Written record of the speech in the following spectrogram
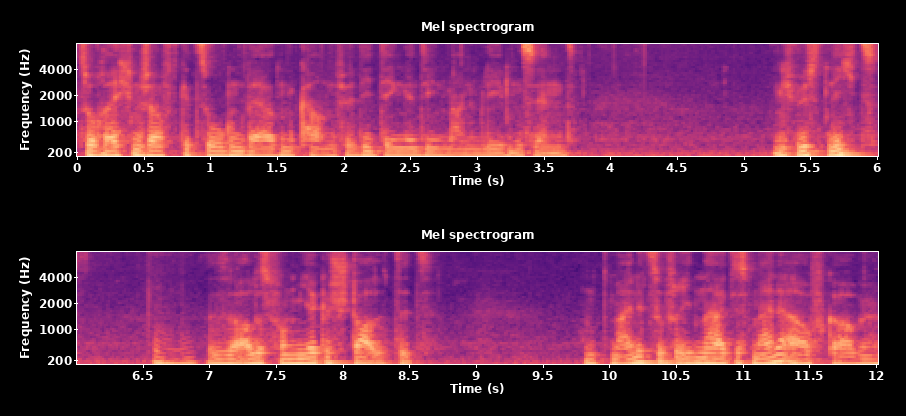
zur Rechenschaft gezogen werden kann für die Dinge, die in meinem Leben sind. Ich wüsste nichts. Das ist alles von mir gestaltet. Und meine Zufriedenheit ist meine Aufgabe.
